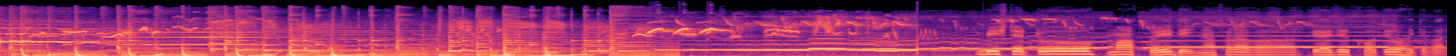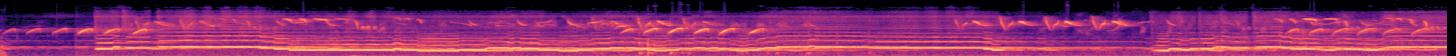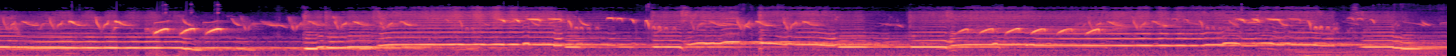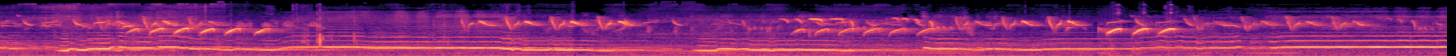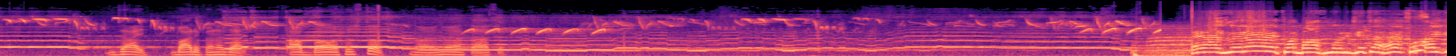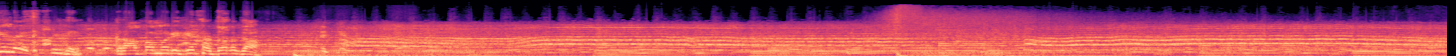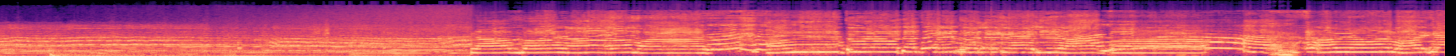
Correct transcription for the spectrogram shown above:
বৃষ্টি একটু মাফ করে দেই, না ছাড়া আবার পেঁয়াজের ক্ষতিও হইতে পারে। যাই বাড়ি ফেনে যায়। আব্বা অসুস্থ, নয়নও একা আছে। আজমি রে, তোর বাপ মরে গেছে হ্যাঁ কোথায় গেলে? তোর আব্বা মরে গেছে আমার আমি তোরা ধরে চলে গেলি আমি আমার ভাইকে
